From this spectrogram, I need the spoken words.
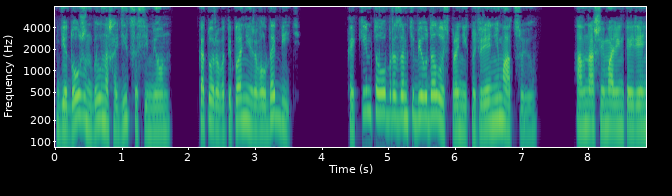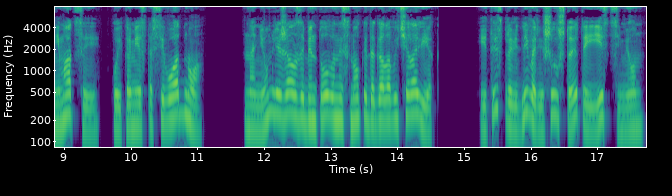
где должен был находиться Семен, которого ты планировал добить. Каким-то образом тебе удалось проникнуть в реанимацию. А в нашей маленькой реанимации койко-место всего одно. На нем лежал забинтованный с ног и до головы человек. И ты справедливо решил, что это и есть Семен.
